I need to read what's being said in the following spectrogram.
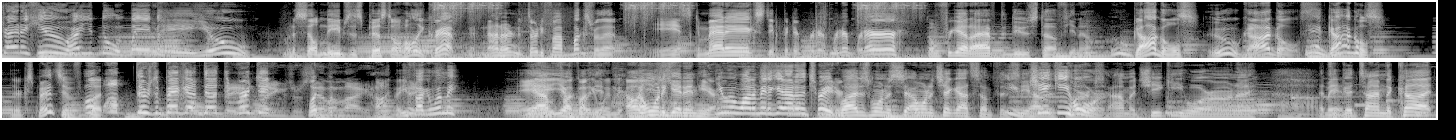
Trader Hugh, how you doing, baby? Hey, you. I'm gonna sell Neebs' pistol. Holy crap, got 935 bucks for that. Yeah, schematics. Don't forget, I have to do stuff, you know. Ooh, goggles. Ooh, goggles. Yeah, goggles. They're expensive, Oh, but oh, there's the bag. Uh, the, the, right there. Things are What- what- like are you fucking with me? Yeah, I'm you're fucking with you. Oh, I wanna get in here. You wanted me to get out of the trader. Well, I just want to. I want to check out something. You see how cheeky this works. whore. I'm a cheeky whore, aren't I? Oh, That's man. a good time to cut.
